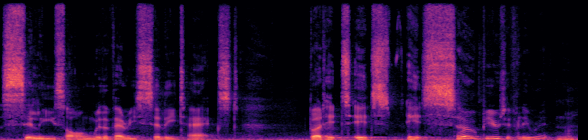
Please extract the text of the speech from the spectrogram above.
silly song with a very silly text. But it's, it's, it's so beautifully written.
